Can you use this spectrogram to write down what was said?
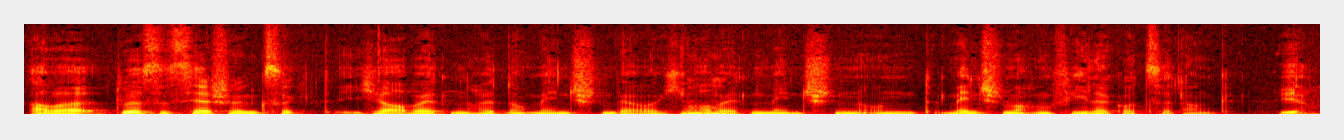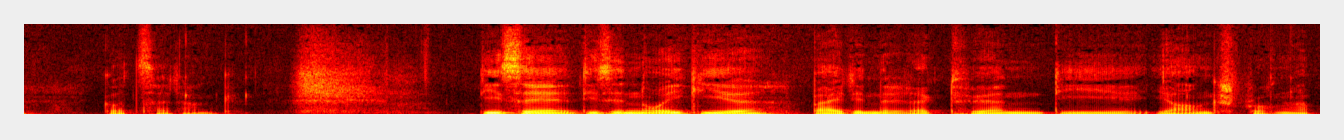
Aber du hast es sehr schön gesagt, hier arbeiten heute noch Menschen, bei euch mhm. arbeiten Menschen und Menschen machen Fehler, Gott sei Dank. Ja. Gott sei Dank. Diese, diese Neugier bei den Redakteuren, die ihr angesprochen habt,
